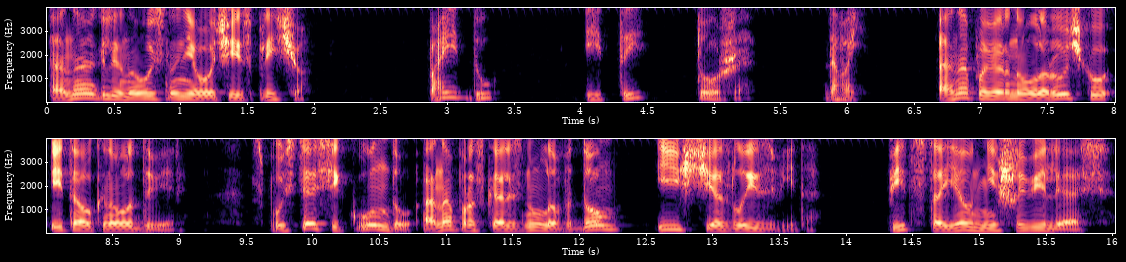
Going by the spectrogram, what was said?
Она оглянулась на него через плечо. «Пойду. И ты тоже. Давай». Она повернула ручку и толкнула дверь. Спустя секунду она проскользнула в дом и исчезла из вида. Пит стоял не шевелясь,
